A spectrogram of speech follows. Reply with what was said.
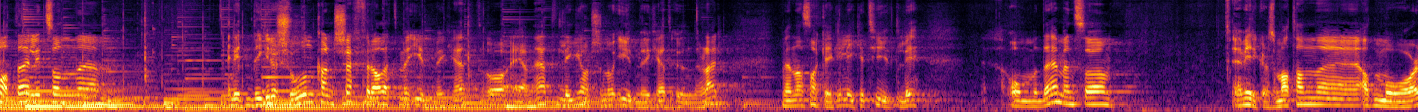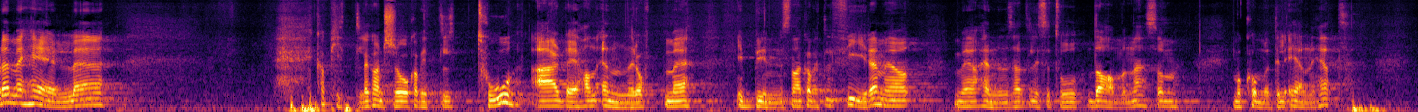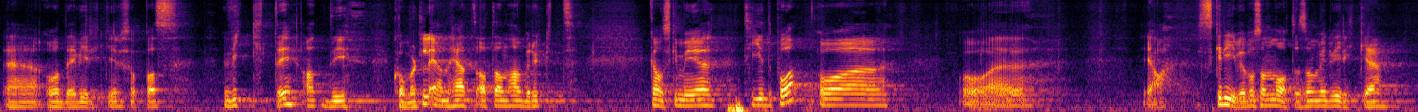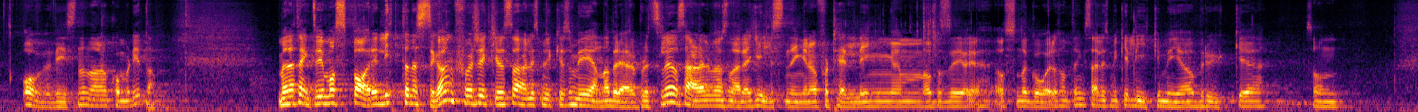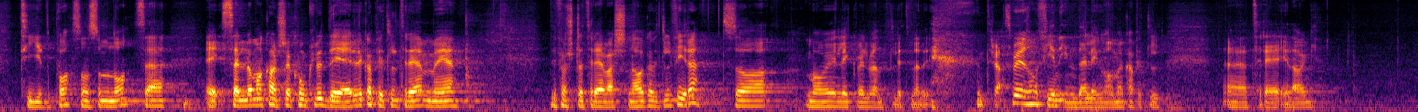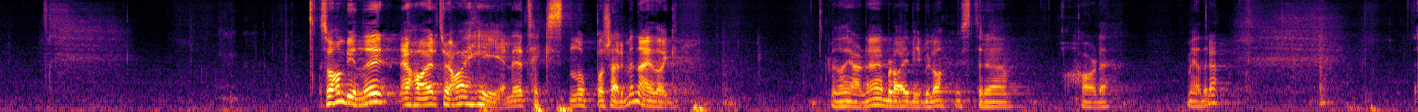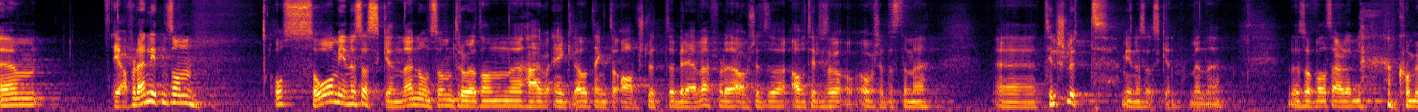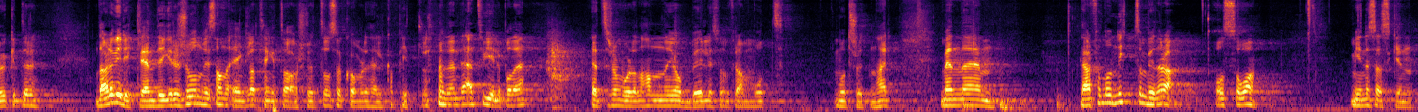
en måte litt sånn eh, En liten digresjon, kanskje, fra dette med ydmykhet og enhet. Det ligger kanskje noe ydmykhet under der, men han snakker ikke like tydelig om det. Men så virker det som at, han, eh, at målet med hele kapittelet, kanskje, og kapittel to, er det han ender opp med i begynnelsen av kapittel fire, med å, med å henvende seg til disse to damene som må komme til enighet. Eh, og det virker såpass viktig at de kommer til enighet at han har brukt ganske mye tid på å ja, skrive på sånn måte som vil virke overbevisende når han kommer dit. da. Men jeg tenkte vi må spare litt til neste gang, for ikke så er det liksom ikke så mye igjen av brevet plutselig. Og så er det med sånne hilsninger og fortelling om åssen det går og sånne ting. Så er det liksom ikke like mye å bruke sånn tid på, sånn som nå. Jeg, selv om man kanskje konkluderer kapittel tre med de første tre versene av kapittel fire, så må vi likevel vente litt med de. tror jeg. Så blir det en sånn fin inndeling med kapittel eh, tre i dag. Så han begynner Jeg har, tror jeg har hele teksten oppe på skjermen jeg, i dag. Men gjerne bla i Bibelen òg, hvis dere har det med dere. Um, ja, for det er en liten sånn Og så, mine søsken. Det er noen som tror at han her egentlig hadde tenkt å avslutte brevet, for det av og til så oversettes det med eh, 'til slutt, mine søsken'. Men eh, i så fall så er det Han kommer jo ikke til Da er det virkelig en digresjon, hvis han egentlig har tenkt å avslutte, og så kommer det et helt kapittel. Men jeg tviler på det, ettersom hvordan han jobber liksom fram mot, mot slutten her. Men eh, det er i hvert fall noe nytt som begynner, da. Og så, mine søsken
